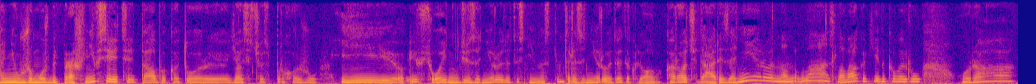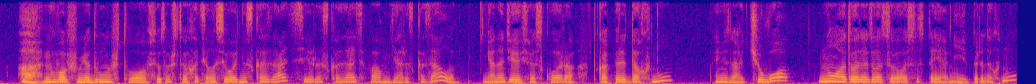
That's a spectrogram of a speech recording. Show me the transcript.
они уже, может быть, прошли все эти этапы, которые я сейчас прохожу. И, и все, и не резонирует это с ними. С кем-то резонирует, это клево. Короче, да, резонирует, бла-бла-бла, слова какие-то говорю. Ура! А, ну, в общем, я думаю, что все то, что я хотела сегодня сказать и рассказать вам, я рассказала. Я надеюсь, я скоро как передохну. Я не знаю, от чего. Ну, от вот этого своего состояния я передохну.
